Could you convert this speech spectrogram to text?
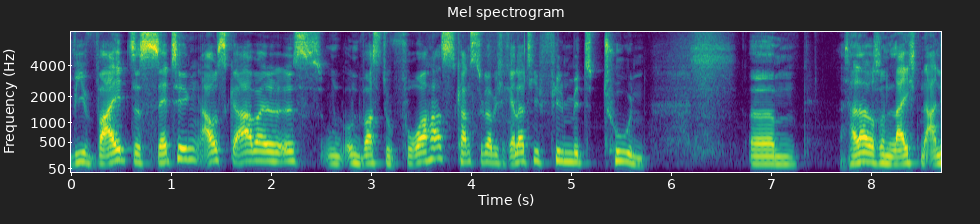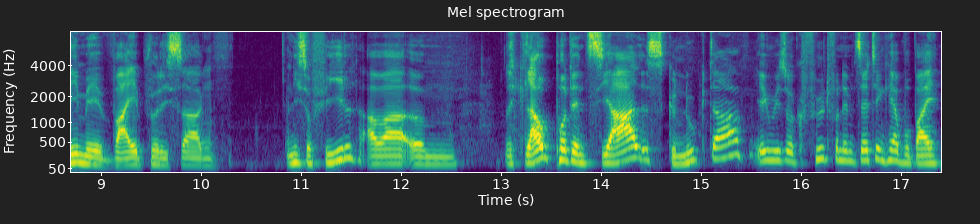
wie weit das Setting ausgearbeitet ist und, und was du vorhast, kannst du, glaube ich, relativ viel mit tun. Ähm, das hat halt auch so einen leichten Anime-Vibe, würde ich sagen. Nicht so viel, aber ähm, also ich glaube, Potenzial ist genug da, irgendwie so gefühlt von dem Setting her. Wobei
